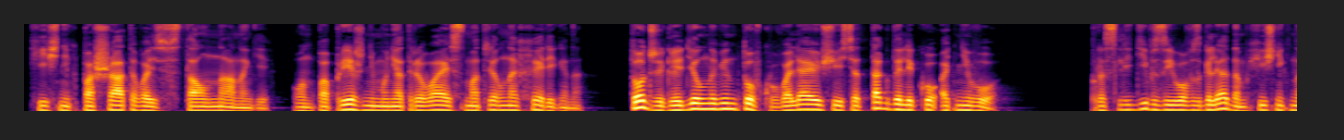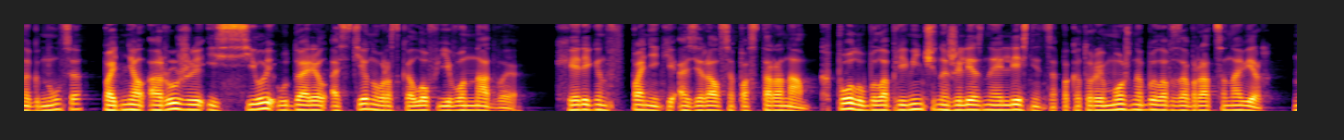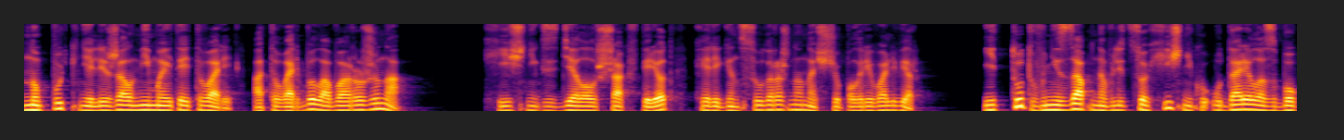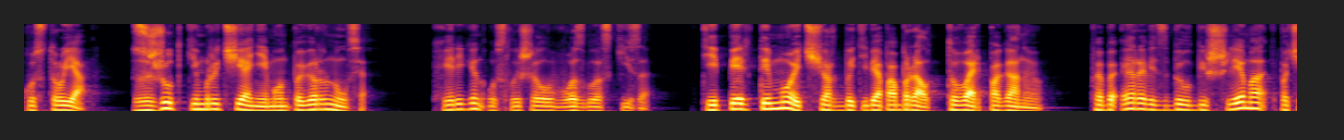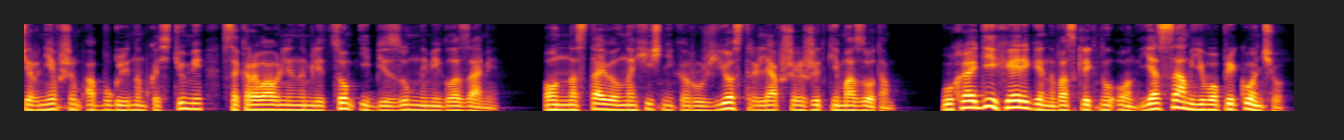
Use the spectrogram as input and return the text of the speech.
Хищник, пошатываясь, встал на ноги. Он по-прежнему, не отрываясь, смотрел на Херригана. Тот же глядел на винтовку, валяющуюся так далеко от него. Проследив за его взглядом, хищник нагнулся, поднял оружие и с силой ударил о стену, расколов его надвое. Херриган в панике озирался по сторонам. К полу была привинчена железная лестница, по которой можно было взобраться наверх, но путь к ней лежал мимо этой твари, а тварь была вооружена. Хищник сделал шаг вперед, Херриган судорожно нащупал револьвер. И тут внезапно в лицо хищнику ударила сбоку струя. С жутким рычанием он повернулся. Херриган услышал возглас Киза. «Теперь ты мой, черт бы тебя побрал, тварь поганую!» ФБРовец был без шлема, в почерневшем обугленном костюме, с окровавленным лицом и безумными глазами. Он наставил на хищника ружье, стрелявшее жидким азотом. «Уходи, Херриген!» – воскликнул он. «Я сам его прикончу!»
